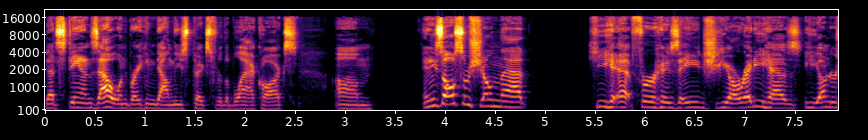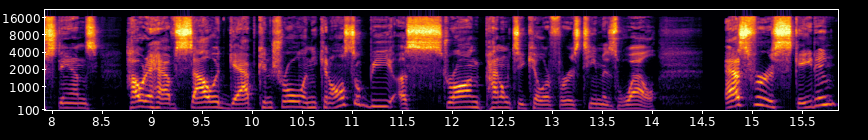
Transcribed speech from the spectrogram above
that stands out when breaking down these picks for the Blackhawks. Um, and he's also shown that he, for his age, he already has, he understands how to have solid gap control, and he can also be a strong penalty killer for his team as well. As for his skating,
